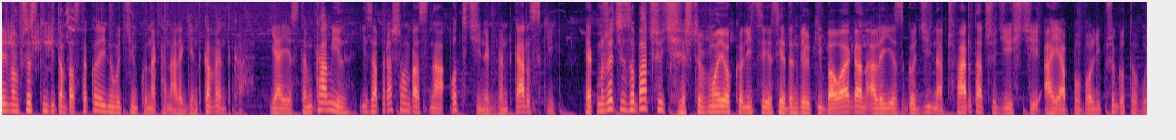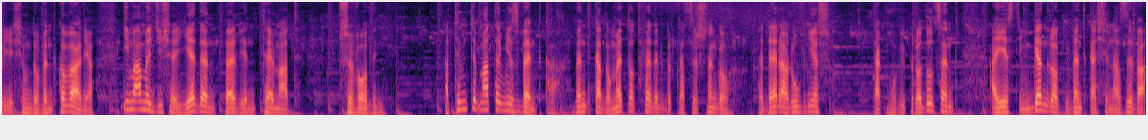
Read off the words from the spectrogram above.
Cześć Wam wszystkim, witam Was na kolejnym odcinku na kanale Giętka Wędka. Ja jestem Kamil i zapraszam Was na odcinek wędkarski. Jak możecie zobaczyć, jeszcze w mojej okolicy jest jeden wielki bałagan, ale jest godzina 4.30, a ja powoli przygotowuję się do wędkowania. I mamy dzisiaj jeden pewien temat przewodni. A tym tematem jest wędka. Wędka do metod Feder, do klasycznego Federa również, tak mówi producent, a jest nim Genlock i wędka się nazywa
